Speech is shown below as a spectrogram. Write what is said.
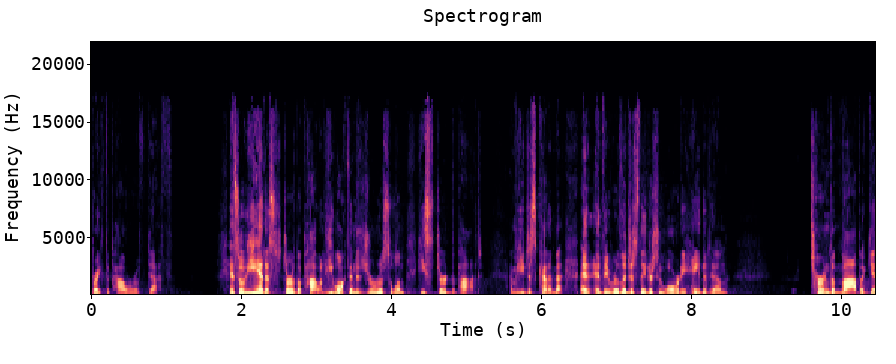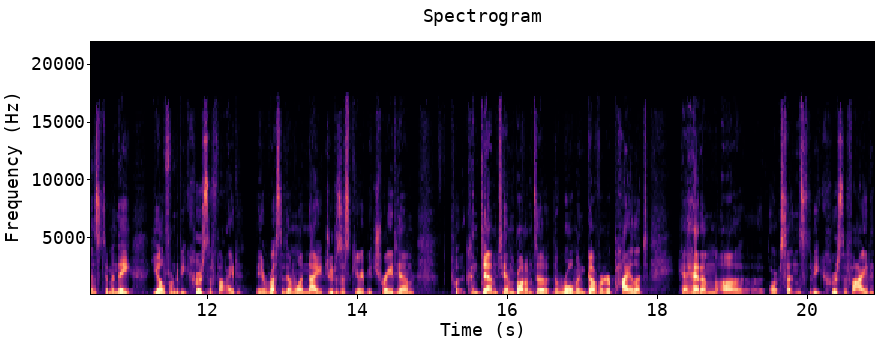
break the power of death. And so he had to stir the pot. When he walked into Jerusalem, he stirred the pot. I mean, he just kind of met, and, and the religious leaders who already hated him turned the mob against him and they yelled for him to be crucified. They arrested him one night. Judas Iscariot betrayed him put, condemned him, brought him to the Roman governor Pilate, had him uh, sentenced to be crucified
